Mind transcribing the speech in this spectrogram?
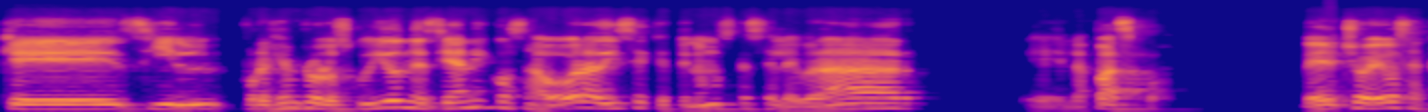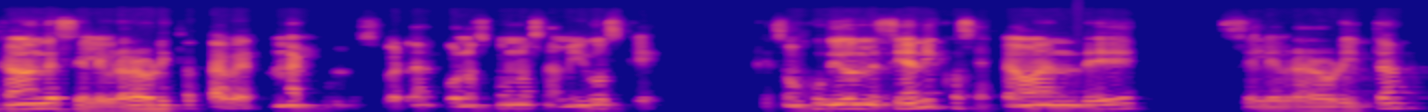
Que si, por ejemplo, los judíos mesiánicos ahora dice que tenemos que celebrar eh, la Pascua. De hecho, ellos acaban de celebrar ahorita tabernáculos, ¿verdad? Conozco unos amigos que, que son judíos mesiánicos y acaban de celebrar ahorita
